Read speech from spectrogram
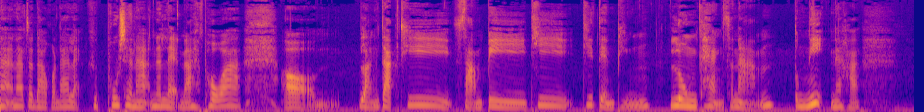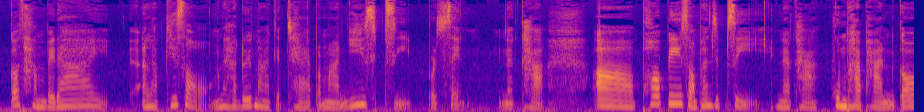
นาน่าจะเดากันได้แหละ คือผู้ชนะนั่นแหละนะ เพราะว่าหลังจากที่ 3 ปีที่ที่เตี่ยนผิงลงแข่งสนามตรงนี้นะคะ ก็ทำไปได้ อันดับที่2นะคะด้วย Market Share ประมาณ 24%นะคะอพอปี 2014 นะคะกุมภาพันธ์ก็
